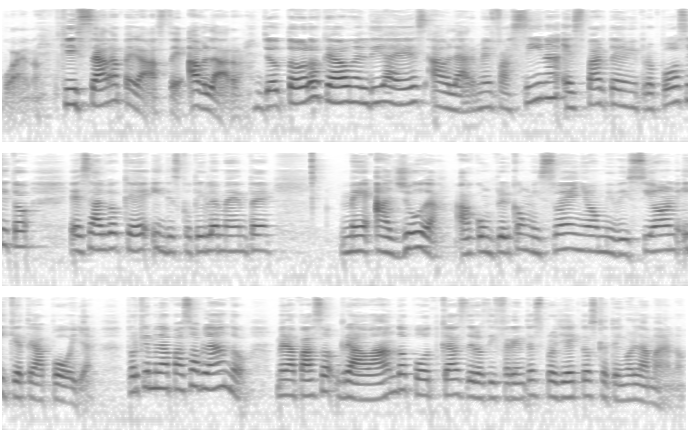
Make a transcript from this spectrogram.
Bueno, quizá la pegaste, hablar. Yo todo lo que hago en el día es hablar. Me fascina, es parte de mi propósito, es algo que indiscutiblemente me ayuda a cumplir con mi sueño, mi visión y que te apoya. Porque me la paso hablando, me la paso grabando podcasts de los diferentes proyectos que tengo en la mano,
